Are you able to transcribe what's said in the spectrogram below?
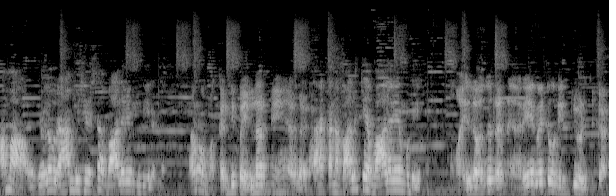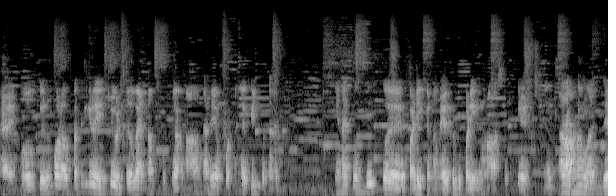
ஆமா அவங்களால ஒரு ஆம்பிஷியஸா வாழவே முடியல ஆமாமா கண்டிப்பா எல்லாருமே அதுல தனக்கான வாழ்க்கைய வாழவே முடியல. ஆமா, இதுல வந்து ரெண்டு- நிறைய பேர்ட்ட ஒரு இன்டர்வியூ எடுத்திருக்காங்க. இப்போ பெரும்பாலும் பத்திரிகையில இன்டர்வியூ எடுத்ததெல்லாம் என்ன சொல்றாங்கன்னா நிறைய பொண்ணுங்க ஃபீல் பண்ணது எனக்கு வந்து இப்போ படிக்கணும் மேற்கொண்டு படிக்கணும்னு ஆசை இருக்கு. நானும் வந்து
